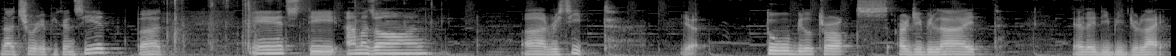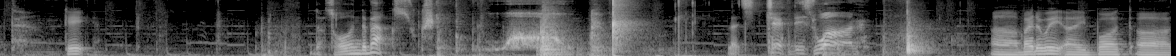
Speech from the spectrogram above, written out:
not sure if you can see it but it's the Amazon uh, receipt. Yeah. Two Viltrox RGB light LED video light. Okay. That's all in the box. Let's check this one. Uh, by the way I bought uh,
